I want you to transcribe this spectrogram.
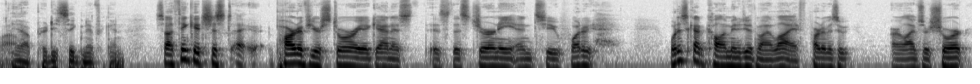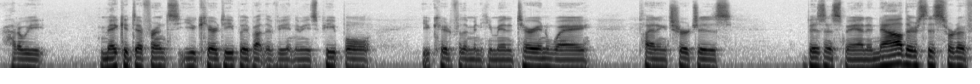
Wow. Yeah, pretty significant. So I think it's just uh, part of your story again is is this journey into what are, what is God calling me to do with my life? Part of it is our lives are short. How do we make a difference? You care deeply about the Vietnamese people. You cared for them in a humanitarian way, planting churches, businessman, and now there's this sort of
